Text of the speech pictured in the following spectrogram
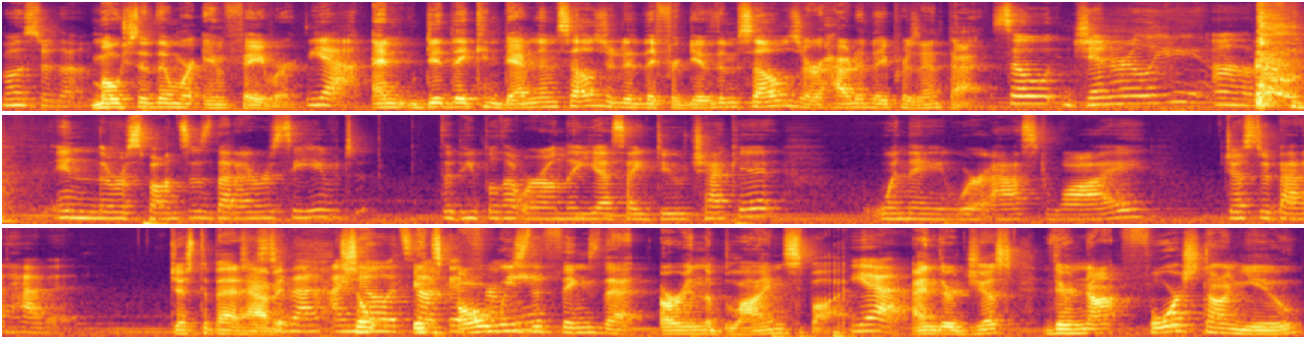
most of them Most of them were in favor. yeah And did they condemn themselves or did they forgive themselves or how did they present that? so generally um, in the responses that i received the people that were on the yes i do check it when they were asked why just a bad habit Just a bad Just a habit. bad- I so know it's not it's good for always me. the things that are in the blind spot. Yeah. And they're just they're not forced on you,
